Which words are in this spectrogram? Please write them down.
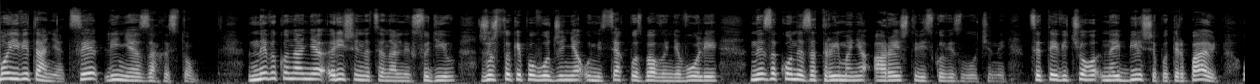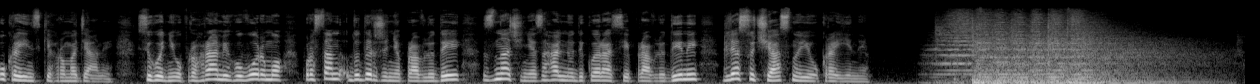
Мої вітання. Це лінія захисту. Невиконання рішень національних судів, жорстоке поводження у місцях позбавлення волі, незаконне затримання, арешт, військові злочини це те, від чого найбільше потерпають українські громадяни. Сьогодні у програмі говоримо про стан додержання прав людей, значення загальної декларації прав людини для сучасної України.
